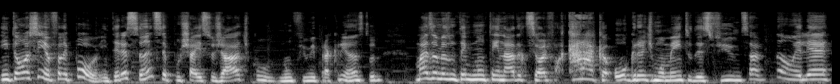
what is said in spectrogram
Então, assim, eu falei, pô, interessante você puxar isso já, tipo, num filme para criança tudo. Mas ao mesmo tempo não tem nada que você olha e fala, caraca, o grande momento desse filme, sabe? Não, ele é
